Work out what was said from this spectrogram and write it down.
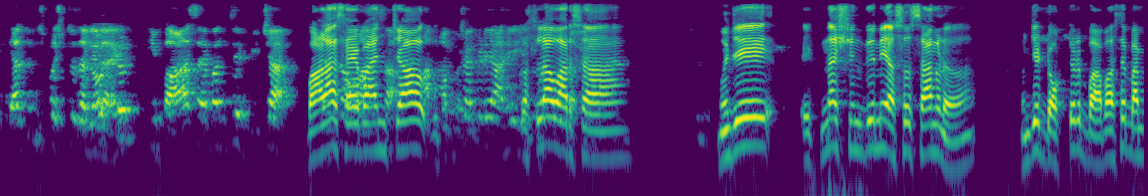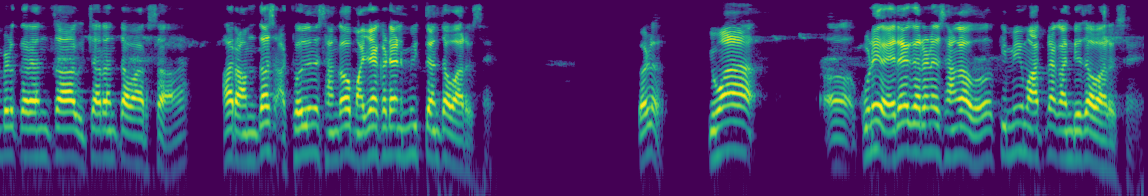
त्यातून स्पष्ट झालेलं आहे की बाळासाहेबांचे विचार बाळासाहेबांच्या वारसा. आमच्याकडे आहे. कसला वारसा? म्हणजे एकनाथ शिंदेने असं सांगणं म्हणजे डॉक्टर बाबासाहेब आंबेडकरांचा विचारांचा वारसा हा रामदास आठवलेने सांगावं माझ्याकडे आणि मी त्यांचा वारस आहे. कळलं? किंवा कुणी ऐऱ्यागाराने सांगावं की मी महात्मा गांधीचा वारस आहे.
